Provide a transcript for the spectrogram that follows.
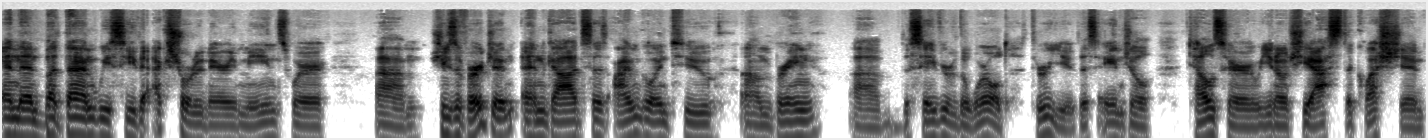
and then but then we see the extraordinary means where um, she's a virgin and god says i'm going to um, bring uh, the savior of the world through you. This angel tells her you know she asks the question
